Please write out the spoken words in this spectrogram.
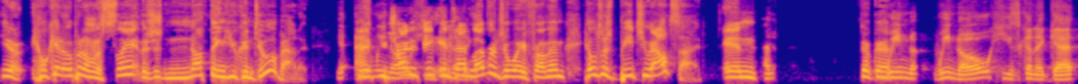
you know, he'll get open on a slant. There's just nothing you can do about it. Yeah, and, and if you try to take inside gonna... leverage away from him, he'll just beat you outside. And, and okay. we we know he's going to get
